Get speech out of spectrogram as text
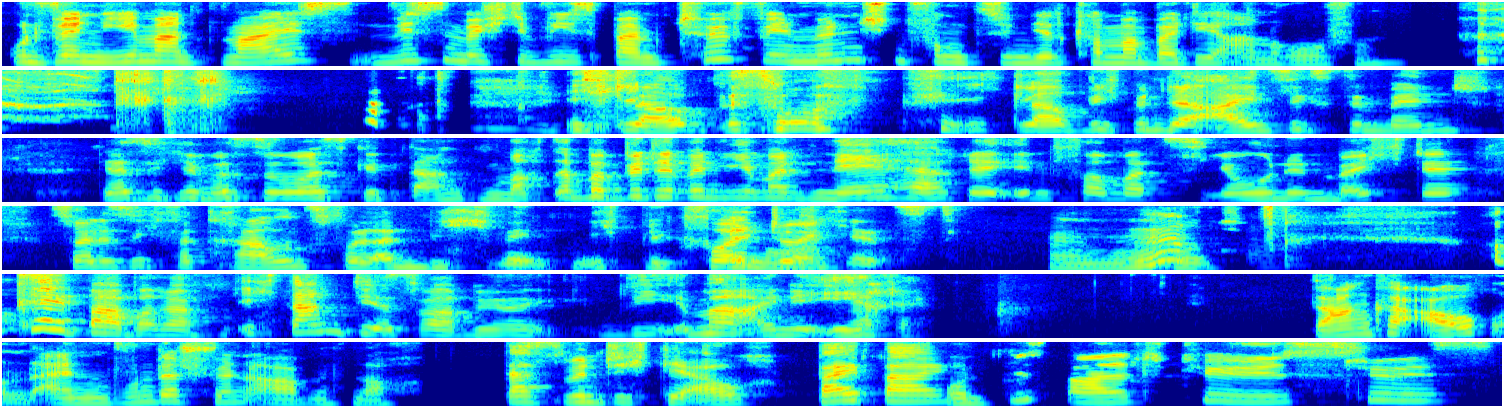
Und wenn jemand weiß, wissen möchte, wie es beim TÜV in München funktioniert, kann man bei dir anrufen. Ich glaube, so, ich glaube, ich bin der einzigste Mensch, der sich über sowas Gedanken macht. Aber bitte, wenn jemand nähere Informationen möchte, soll er sich vertrauensvoll an mich wenden. Ich blicke voll genau. durch jetzt. Mhm. Okay, Barbara, ich danke dir. Es war mir wie immer eine Ehre. Danke auch und einen wunderschönen Abend noch. Das wünsche ich dir auch. Bye, bye. Und bis bald. Tschüss. Tschüss.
